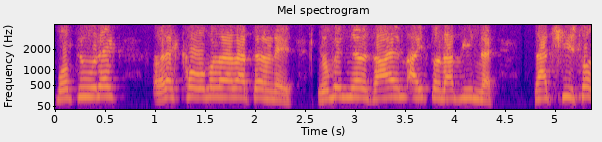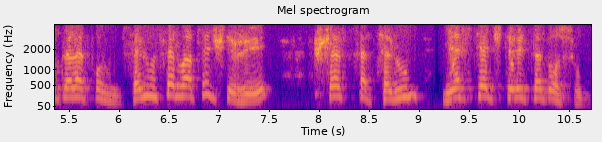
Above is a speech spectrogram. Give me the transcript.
motůrek lehko ovladatelný. Kdo by měl zájem, a to nabídne na číslo telefonu 724 607 248.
